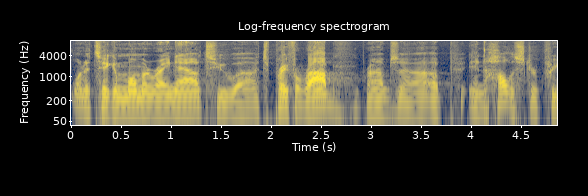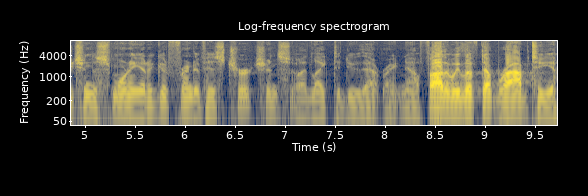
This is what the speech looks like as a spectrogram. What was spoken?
want to take a moment right now to, uh, to pray for Rob. Rob's uh, up in Hollister preaching this morning at a good friend of his church, and so I'd like to do that right now. Father, we lift up Rob to you.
